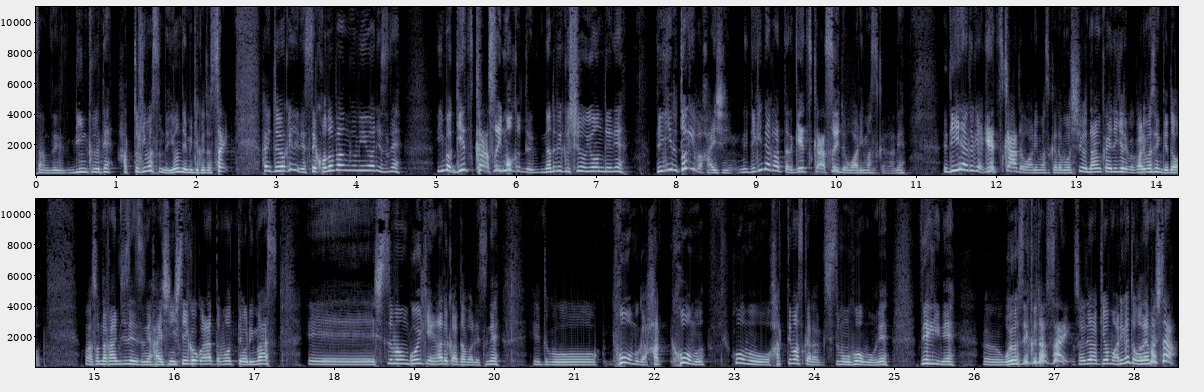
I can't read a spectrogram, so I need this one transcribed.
さんぜひリンクね、貼っときますんで読んでみてください。はい、というわけでですね、この番組はですね、今月火水木ってなるべく週を読んでね、できる時は配信。ね、できなかったら月火水で終わりますからね。できない時は月火で終わりますから、もう週何回できるかわかりませんけど、まあそんな感じでですね、配信していこうかなと思っております。えー、質問ご意見ある方はですね、えっ、ー、と、フォームが、フォーム？フォームを貼ってますから、質問フォームをね、ぜひね、うん、お寄せください。それでは今日もありがとうございました。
